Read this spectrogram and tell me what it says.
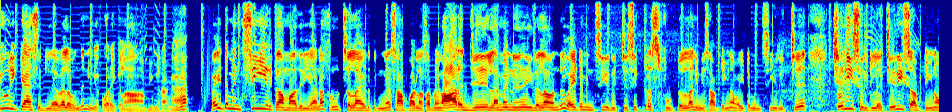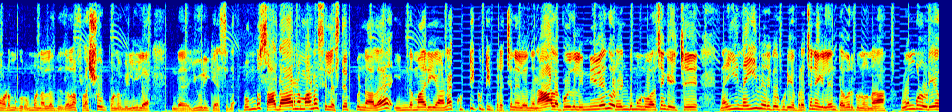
யூரிக் ஆசிட் லெவலை வந்து நீங்க குறைக்கலாம் அப்படிங்கிறாங்க. வைட்டமின் சி இருக்கா மாதிரியான ஃப்ரூட்ஸ் எல்லாம் எடுத்துக்கங்க. சாப்பாடுலாம் சாப்பிடுங்க. ஆரஞ்சு லெமன் இதெல்லாம் வந்து vitamin C rich. Citrus fruit எல்லாம் நீங்க சாப்பிட்டீங்கன்னா வைட்டமின் சி ரிச்சு. செரிஸ் இருக்குல்ல செரி சாப்பிட்டீங்கன்னா உடம்புக்கு ரொம்ப நல்லது. இதெல்லாம் ஃப்ளஷ் அவுட் பண்ணும் வெளியில இந்த யூரிக் ஆசிடை ரொம்ப சாதாரணமான சில ஸ்டெப்புனால இந்த மாதிரியான குட்டி குட்டி பிரச்சனையில நாலு நாளை பொழுதுல இன்னிலேருந்து ரெண்டு மூணு வருஷம் கழிச்சு நை நைன்னு இருக்கக்கூடிய பிரச்சனைகளையும் தவிர்க்கணும்னா உங்களுடைய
